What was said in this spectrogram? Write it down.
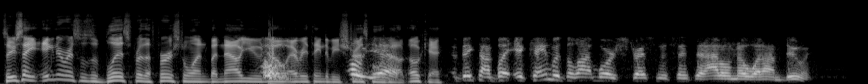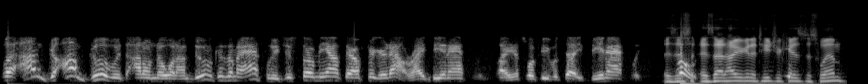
So you're saying ignorance was a bliss for the first one, but now you know oh, everything to be oh, stressful oh, yeah. about. Okay. Big time, but it came with a lot more stress in the sense that I don't know what I'm doing. But I'm I'm good with I don't know what I'm doing because I'm an athlete. Just throw me out there, I'll figure it out. Right? Be an athlete. Like that's what people tell you. Be an athlete. Is this oh. is that how you're going to teach your kids to swim?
